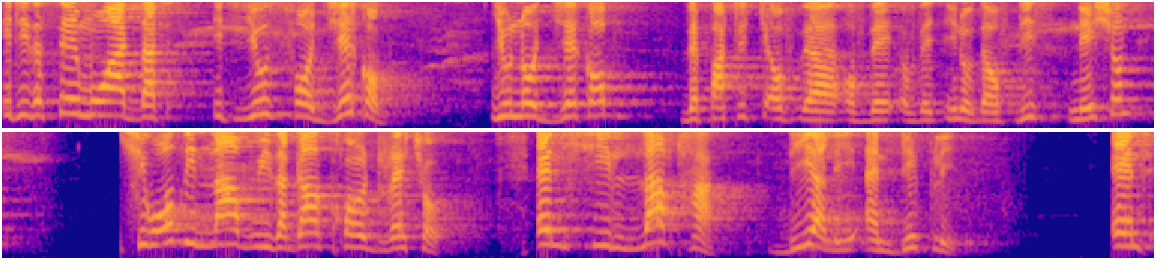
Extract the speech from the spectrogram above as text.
It is the same word that it's used for Jacob. You know Jacob, the patriarch of the of the of the you know the, of this nation, he was in love with a girl called Rachel, and he loved her dearly and deeply. And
